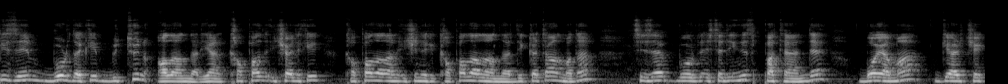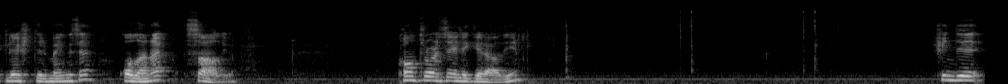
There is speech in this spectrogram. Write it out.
bizim buradaki bütün alanlar yani kapalı içerideki kapalı alanın içindeki kapalı alanları dikkate almadan size burada istediğiniz patende boyama gerçekleştirmenize olanak sağlıyor. Ctrl Z ile geri alayım. Şimdi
